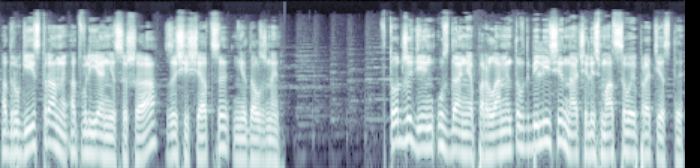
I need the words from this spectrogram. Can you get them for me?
а другие страны от влияния США защищаться не должны. Тот же день у здания парламента в Тбилиси начались массовые протесты,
